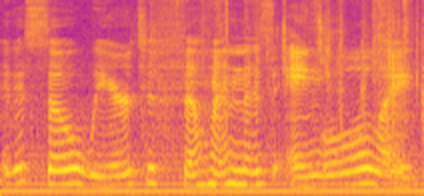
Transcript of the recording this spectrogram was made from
it is so weird to film in this angle like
